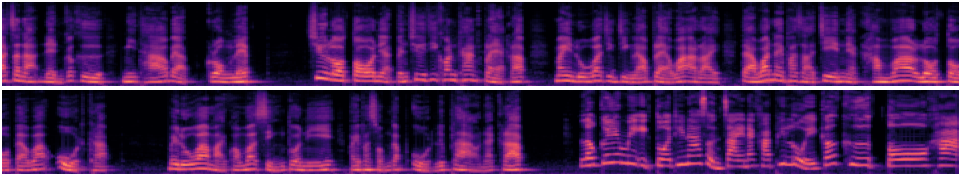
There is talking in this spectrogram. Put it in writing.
ลักษณะเด่นก็คือมีเท้าแบบกรงเล็บ ชื่อโลโตเนี่ยเป็นชื่อที่ค่อนข้างแปลกครับ ไม่รู้ว่าจริง ๆ แล้วแปลว่าอะไร แต่ว่าในภาษาจีนเนี่ยคำว่าโลโต แปลว่าอูดครับ ไม่รู้ว่าหมายความว่าสิงตัวนี้ไปผสมกับอูดหรือเปล่านะครับ แล้วก็ยังมีอีกตัวที่น่าสนใจนะคะ พี่หลุยก็คือโตค่ะ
